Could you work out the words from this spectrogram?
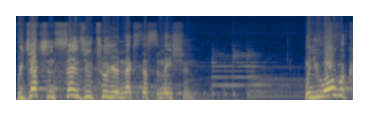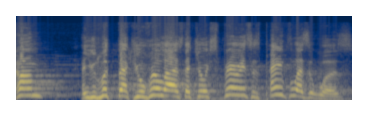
Rejection sends you to your next destination. When you overcome and you look back, you'll realize that your experience, as painful as it was,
